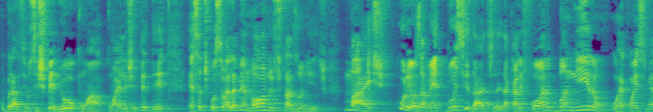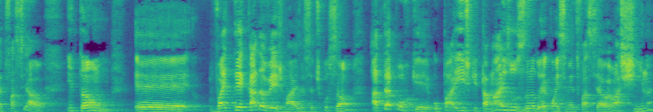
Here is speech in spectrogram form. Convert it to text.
o Brasil se espelhou com a, com a LGPD. Essa discussão ela é menor nos Estados Unidos, mas, curiosamente, duas cidades da Califórnia baniram o reconhecimento facial. Então, é, vai ter cada vez mais essa discussão, até porque o país que está mais usando o reconhecimento facial é a China,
